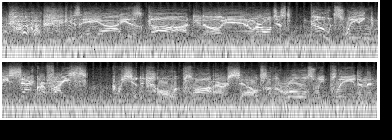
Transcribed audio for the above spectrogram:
His AI is God, you know, and we're all just goats waiting to be sacrificed. We should all applaud ourselves on the roles we played in the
